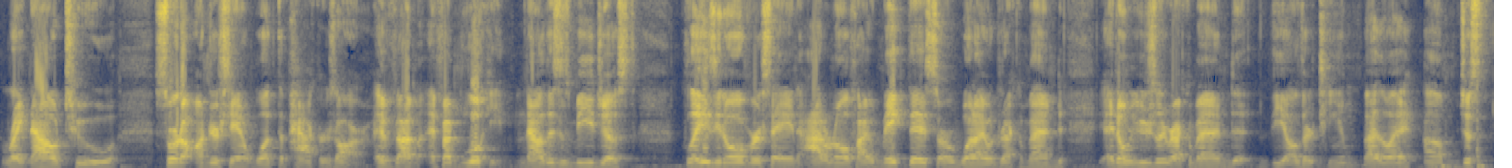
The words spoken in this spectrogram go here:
right now to sort of understand what the Packers are. If I'm if I'm looking now, this is me just glazing over saying I don't know if I would make this or what I would recommend. I don't usually recommend the other team, by the way. Um, just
